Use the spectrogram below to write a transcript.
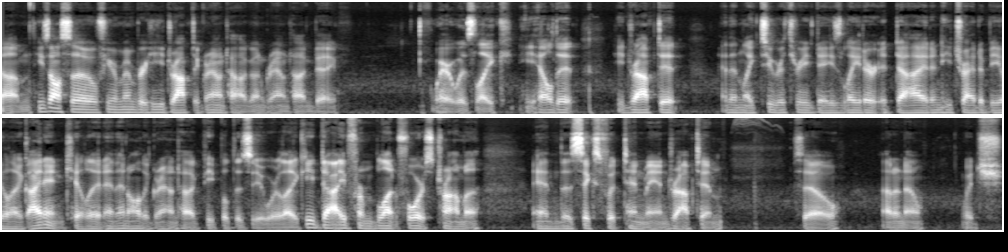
Um, he's also, if you remember, he dropped a groundhog on Groundhog Day, where it was like he held it, he dropped it, and then like two or three days later it died, and he tried to be like, I didn't kill it, and then all the groundhog people at the zoo were like, he died from blunt force trauma, and the six foot ten man dropped him. So I don't know, which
